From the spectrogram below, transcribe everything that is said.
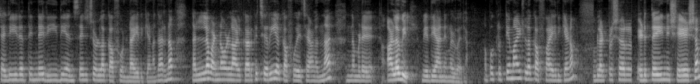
ശരീരത്തിന്റെ രീതി അനുസരിച്ചുള്ള കഫ് ഉണ്ടായിരിക്കണം. കാരണം നല്ല വണ്ണമുള്ള ആൾക്കാർക്ക് ചെറിയ കഫ് വെച്ച് അളന്നാൽ നമ്മുടെ അളവിൽ വ്യതിയാനങ്ങൾ വരാം. അപ്പോൾ കൃത്യമായിട്ടുള്ള കഫായിരിക്കണം ബ്ലഡ് പ്രഷർ എടുത്തതിന് ശേഷം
